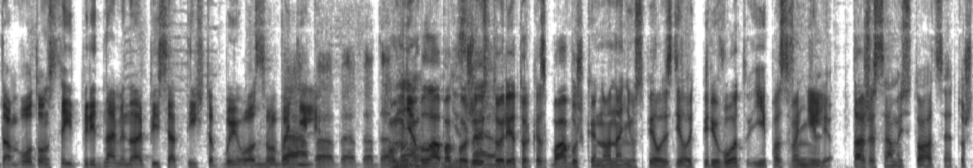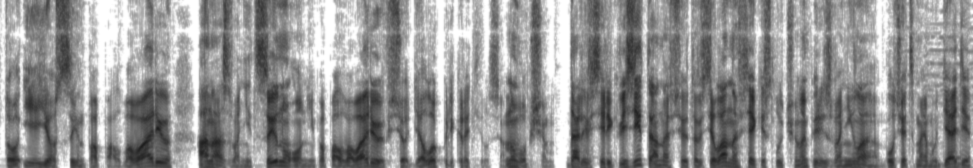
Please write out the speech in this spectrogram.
там, вот он стоит перед нами на 50 тысяч, чтобы мы его освободили. Да, да, да, да. У меня Ну, была похожая история только с бабушкой, но она не успела сделать перевод, ей позвонили. Та же самая ситуация, то, что ее сын попал в аварию, она звонит сыну, он не попал в аварию, все, диалог прекратился. Ну, в общем, дали все реквизиты, она все это взяла на всякий случай, но перезвонила, получается, моему дяде,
